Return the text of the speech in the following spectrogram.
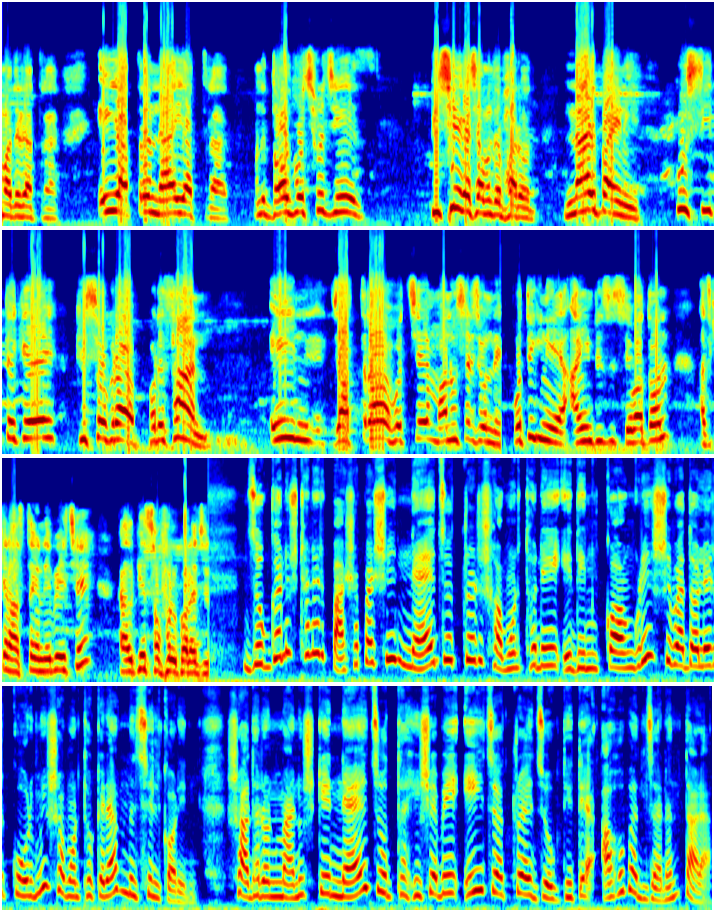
আমাদের যাত্রা। এই যাত্রা ন্যায় যাত্রা। মানে দশ বছর যে পিছিয়ে গেছে আমাদের ভারত, ন্যায় পায়নি। কুস্তি থেকে কৃষকরা পরেশান এই যাত্রা হচ্ছে মানুষের জন্য। প্রতীক নিয়ে আইএনটিসি সেবা দল আজকে রাস্তায় নেমেছে, কালকে সফল করার জন্য। যোগ্যানুষ্ঠানের পাশাপাশি ন্যায় যাত্রার সমর্থনে এদিন কংগ্রেস সেবা দলের কর্মী সমর্থকেরা মিছিল করেন। সাধারণ মানুষকে ন্যায় যোদ্ধা হিসেবে এই যাত্রায় যোগ দিতে আহ্বান জানান তারা।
